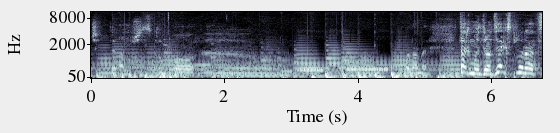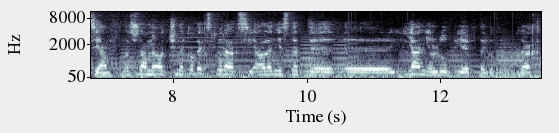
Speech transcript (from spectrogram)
Czyli tutaj mamy wszystko po... Yy. Tak, moi drodzy, eksploracja. Zaczynamy odcinek od eksploracji, ale niestety yy, ja nie lubię w tego typu grach.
